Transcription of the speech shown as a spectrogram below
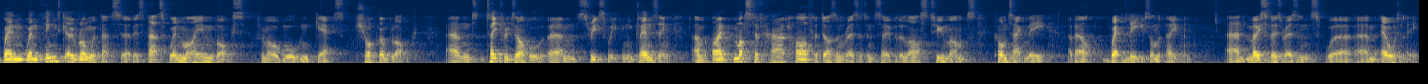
when when things go wrong with that service, that's when my inbox from Old Malden gets chock a block and take, for example, um, street sweeping and cleansing. Um, I must have had half a dozen residents over the last two months contact me about wet leaves on the pavement. And most of those residents were um, elderly.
